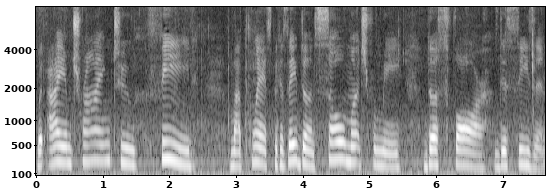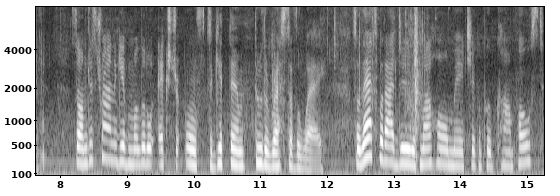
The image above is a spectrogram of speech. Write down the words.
But I am trying to feed my plants because they've done so much for me thus far this season. So I'm just trying to give them a little extra oomph to get them through the rest of the way. So that's what I do with my homemade chicken poop compost.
